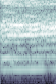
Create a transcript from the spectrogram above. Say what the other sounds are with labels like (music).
Yeah. (laughs)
